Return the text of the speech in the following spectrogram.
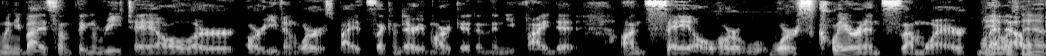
When you buy something retail or or even worse, buy it secondary market and then you find it on sale or worse clearance somewhere. Well, that was know? that.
